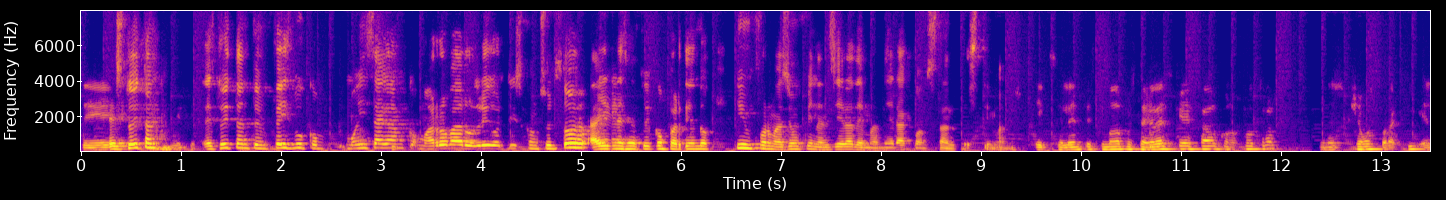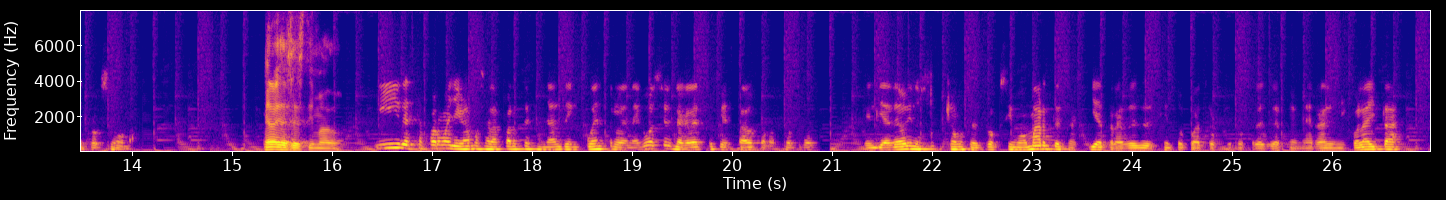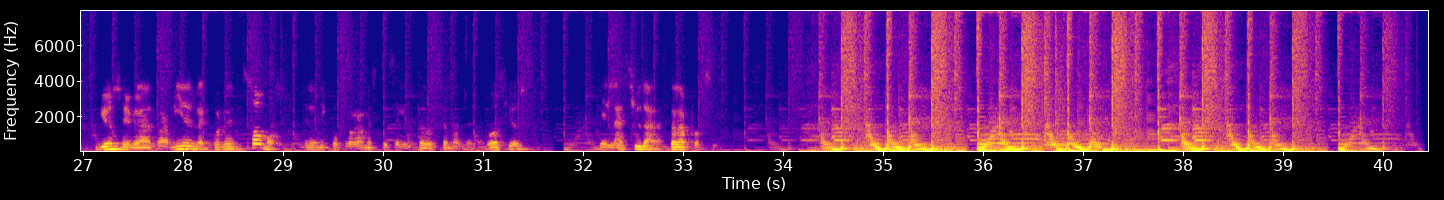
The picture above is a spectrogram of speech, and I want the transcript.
Estoy, estoy tanto en Facebook como Instagram como arroba Rodrigo Ortiz Consultor. Ahí les estoy compartiendo información financiera de manera constante, estimado. Excelente, estimado. Pues te agradezco que hayas estado con nosotros y nos escuchamos por aquí el próximo martes. Gracias, estimado. Y de esta forma llegamos a la parte final de Encuentro de Negocios. Le agradezco que haya estado con nosotros el día de hoy. Nos escuchamos el próximo martes aquí a través del 104.3 de FM Radio Nicolaita. Yo soy Gran Ramírez. Recuerden, somos el único programa especializado en temas de negocios de la ciudad. Hasta la próxima.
